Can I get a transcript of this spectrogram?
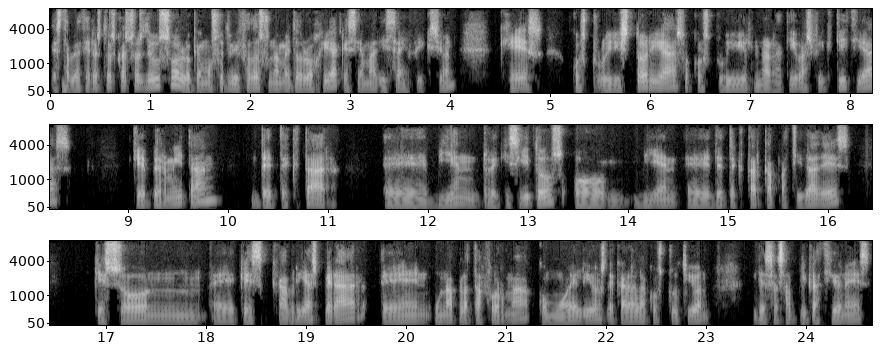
establecer estos casos de uso, lo que hemos utilizado es una metodología que se llama Design Fiction, que es construir historias o construir narrativas ficticias que permitan detectar eh, bien requisitos o bien eh, detectar capacidades que son eh, que cabría esperar en una plataforma como Helios de cara a la construcción de esas aplicaciones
